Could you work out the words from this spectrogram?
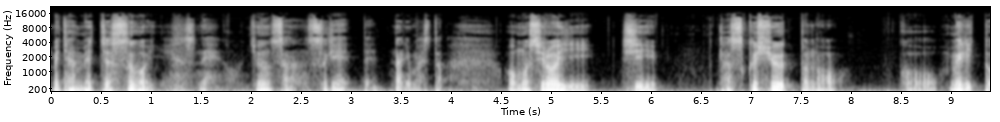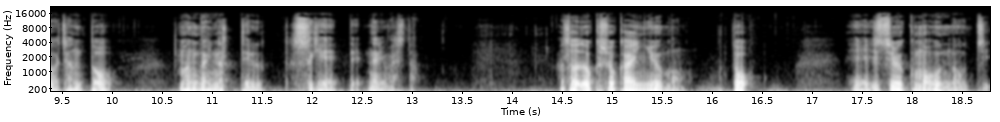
めちゃめちゃすごいですね。ジュンさんすげえってなりました。面白いし、タスクシュートの、こう、メリットがちゃんと漫画になってる。すげえってなりました。あとは読書会入門と、えー、実力も運のうち、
